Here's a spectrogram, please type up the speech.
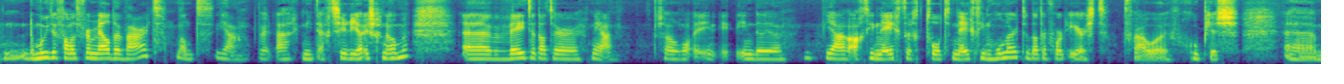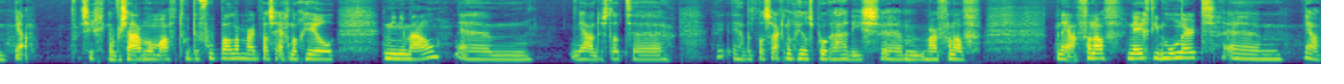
de moeite van het vermelden waard. Want ja, het werd eigenlijk niet echt serieus genomen. Uh, we weten dat er, nou ja, zo in, in de jaren 1890 tot 1900, dat er voor het eerst vrouwengroepjes ja, zich gingen verzamelen om af en toe te voetballen. Maar het was echt nog heel minimaal. Um, ja, dus dat, uh, ja, dat was eigenlijk nog heel sporadisch. Um, maar vanaf, nou ja, vanaf 1900 um, ehm, ja,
